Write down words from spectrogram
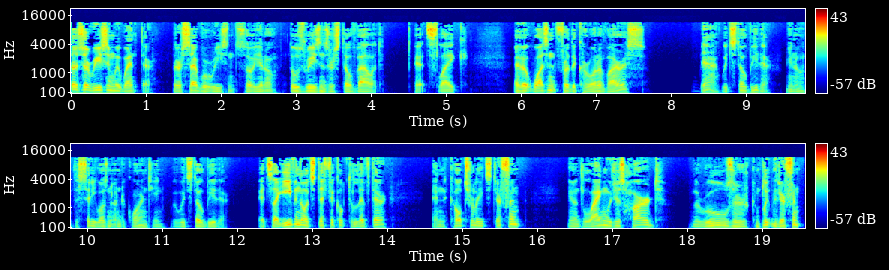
there's a reason we went there. There are several reasons. So, you know, those reasons are still valid. It's like if it wasn't for the coronavirus, yeah, we'd still be there. You know, if the city wasn't under quarantine, we would still be there. It's like even though it's difficult to live there and culturally it's different, you know, the language is hard, the rules are completely different,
